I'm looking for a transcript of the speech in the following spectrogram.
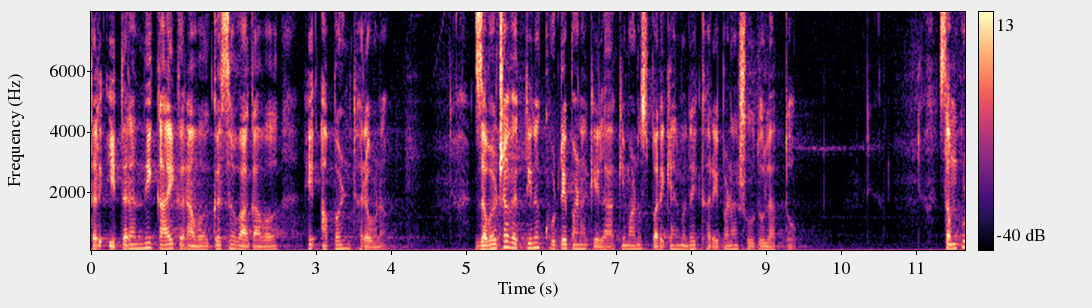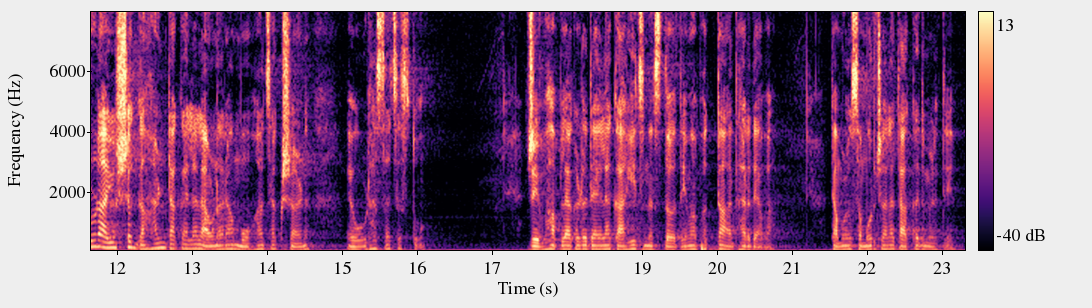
तर इतरांनी काय करावं कसं वागावं हे आपण ठरवणं. जवळच्या व्यक्तीनं खोटेपणा केला की माणूस परक्यांमध्ये खरेपणा शोधू लागतो. संपूर्ण आयुष्य गहाण टाकायला लावणारा मोहाचा क्षण एवढासाच असतो. जेव्हा आपल्याकडं द्यायला काहीच नसतं तेव्हा फक्त आधार द्यावा. त्यामुळं समोरच्याला ताकद मिळते.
